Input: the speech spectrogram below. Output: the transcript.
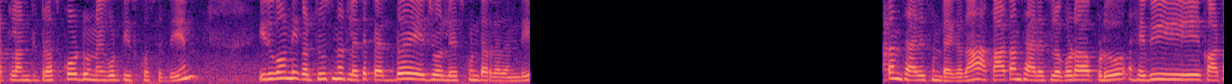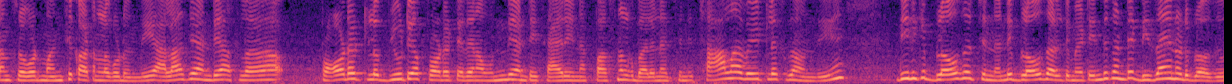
అట్లాంటి డ్రెస్ కోడ్ ఉన్నాయి కూడా తీసుకొస్తుంది. ఇదిగోండి ఇక్కడ చూసినట్లయితే పెద్ద ఏజ్ వాళ్ళు వేసుకుంటారు కదండి. కాటన్ శారీస్ ఉంటాయి కదా ఆ కాటన్ శారీస్లో కూడా అప్పుడు హెవీ కాటన్స్లో కూడా మంచి కాటన్లో కూడా ఉంది. అలాగే అండి అసలు ప్రోడక్ట్లో బ్యూటీ ఆఫ్ ప్రోడక్ట్ ఏదైనా ఉంది అంటే ఈ శారీ నాకు పర్సనల్గా భలే నచ్చింది. చాలా వెయిట్లెస్గా ఉంది. దీనికి బ్లౌజ్ వచ్చిందండి బ్లౌజ్ అల్టిమేట్ ఎందుకంటే డిజైనర్డ్ బ్లౌజు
